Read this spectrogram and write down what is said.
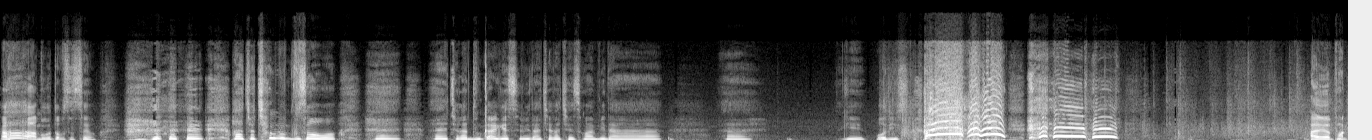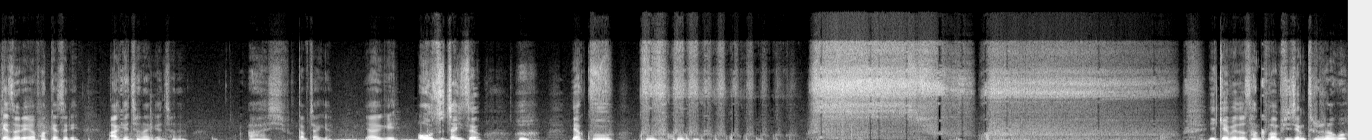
아, 아무것도 없었어요. 아, 저 창문 무서워. 아, 제가 눈 깔겠습니다. 제가 죄송합니다. 아, 여기 어디 있어? 아유, 밖에 소리예요. 밖에 소리. 아, 괜찮아요. 괜찮아요. 아씨, 깜짝이야. 야, 여기. 오, 숫자 있어요. 어, 야, 9 9 9 9 9 9 9 9이 게임에도 상큼한 BGM 틀으라고?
